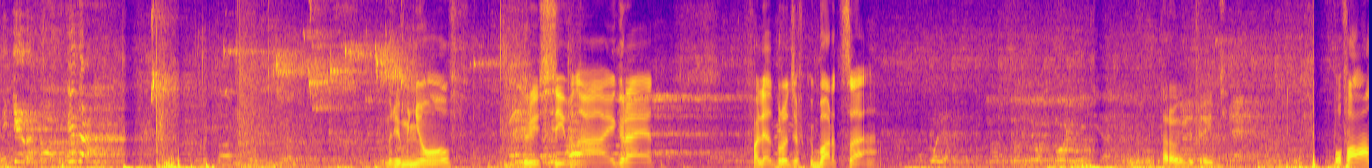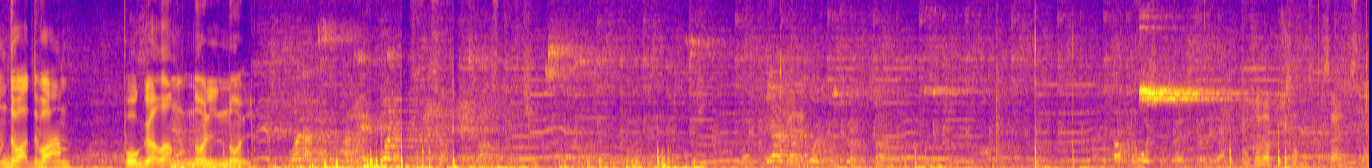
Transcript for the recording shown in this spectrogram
Никита! Никита! Ремнев агрессивно играет. Фалет против Кабарца. Второй или третий? По фолам 2-2, по голам 0-0. Ну, когда пришел на специальный стал,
